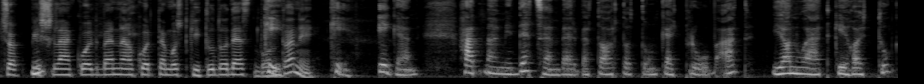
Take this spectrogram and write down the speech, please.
csak pislákolt benne, akkor te most ki tudod ezt bontani? Ki? ki? Igen. Hát már mi decemberben tartottunk egy próbát, januárt kihagytuk,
